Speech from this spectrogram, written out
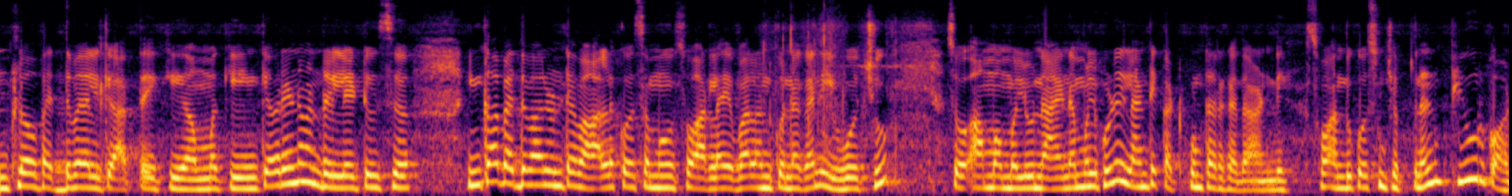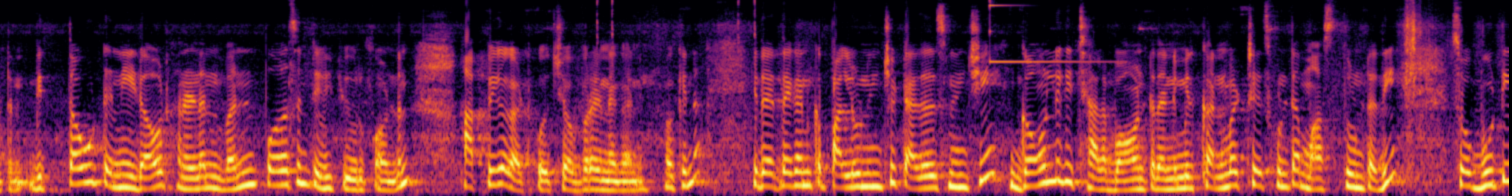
ఇంట్లో పెద్దవాళ్ళకి అత్తయ్యకి అమ్మకి ఇంకెవరైనా మన రిలేటివ్స్ ఇంకా పెద్దవాళ్ళు ఉంటే వాళ్ళ కోసము సో అలా ఇవ్వాలనుకున్నా కానీ ఇవ్వచ్చు. సో అమ్మమ్మలు నాయనమ్మలు కూడా ఇలాంటివి కట్టుకుంటారు కదా అండి. సో అందుకోసం చెప్తున్నాను pure cotton without any doubt hundred and one percent ఇవి ప్యూర్ కాటన్. హ్యాపీగా కట్టుకోవచ్చు ఎవరైనా కానీ ఓకేనా? ఇదైతే కనుక పళ్ళు నుంచి టెదల్స్ నుంచి గౌన్లకి చాలా బాగుంటుందండి. మీరు కన్వర్ట్ చేసుకుంటే మస్తు ఉంటుంది. సో బూటీ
